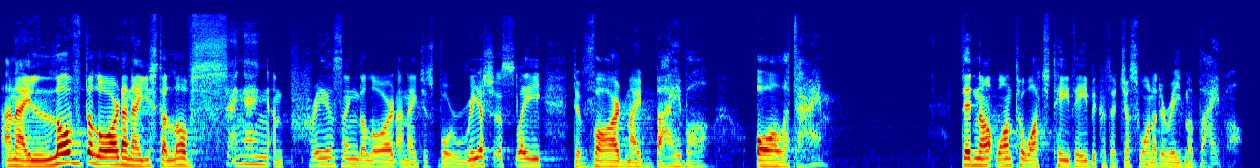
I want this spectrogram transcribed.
and I loved the Lord and I used to love singing and praising the Lord and I just voraciously devoured my Bible all the time. Did not want to watch TV because I just wanted to read my Bible.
